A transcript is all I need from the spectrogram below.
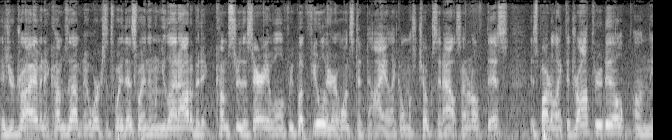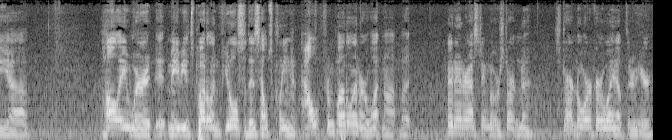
as you're driving, it comes up and it works its way this way. And then when you let out of it, it comes through this area. Well, if we put fuel here, it wants to die, like almost chokes it out. So I don't know if this is part of like the draw through deal on the uh, Holley where it, it, maybe it's puddling fuel. So this helps clean it out from puddling or whatnot. But kind of interesting, but we're starting to starting to work our way up through here.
